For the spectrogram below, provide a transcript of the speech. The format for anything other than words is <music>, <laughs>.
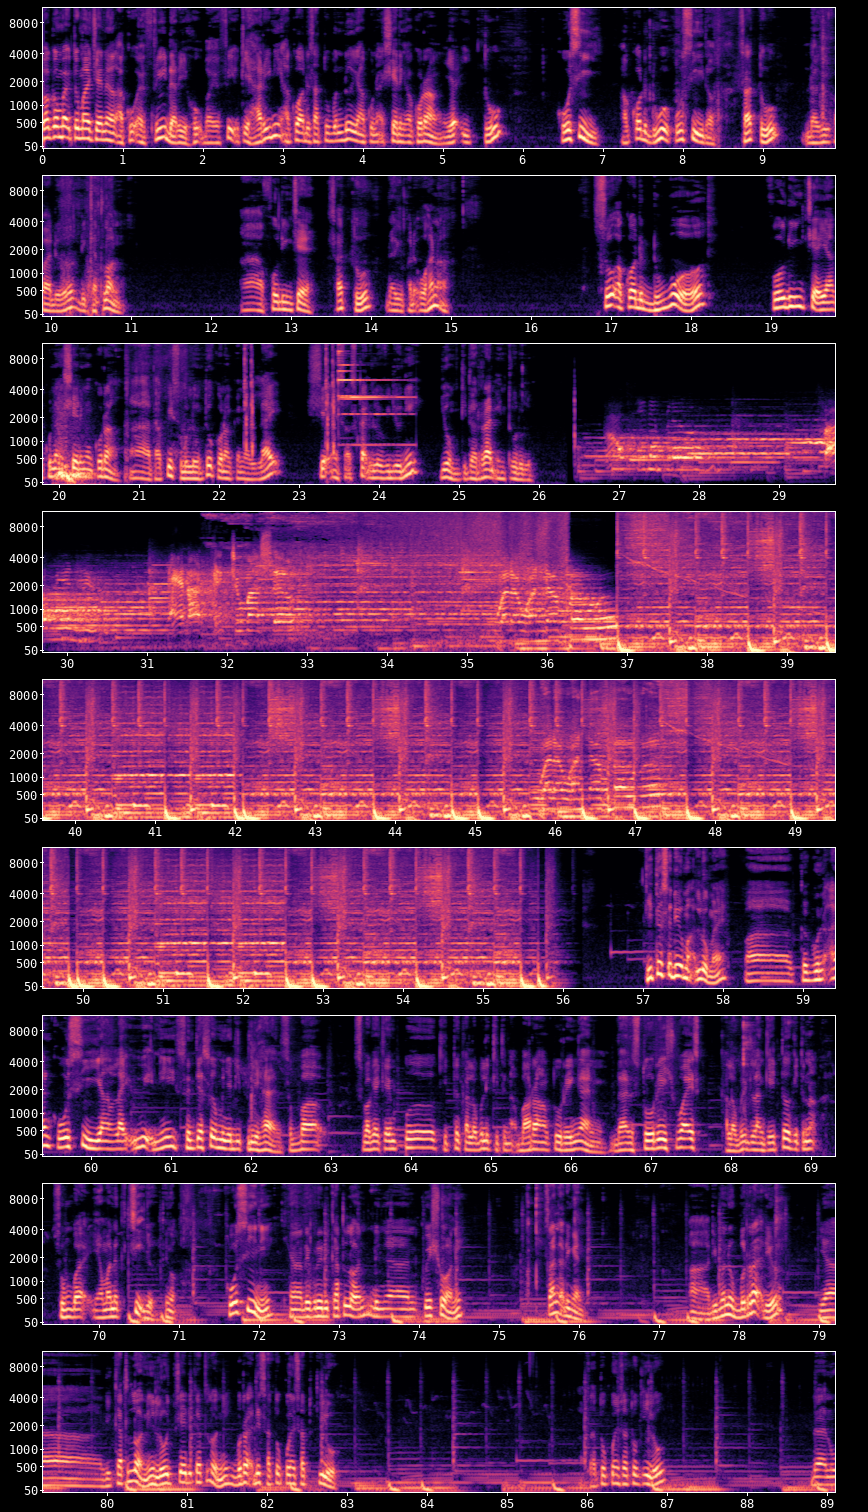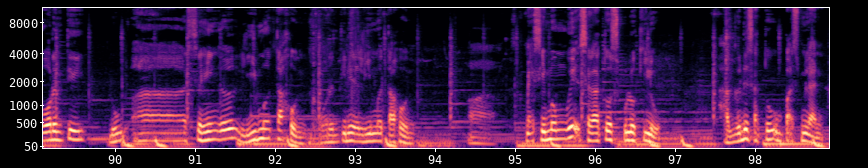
Welcome back to my channel. Aku Afri dari Hook by Afri. Okay, hari ni aku ada satu benda yang aku nak share dengan korang. Iaitu kursi. Aku ada dua kursi tau. Satu daripada Decathlon. Ah, folding chair. Satu daripada Ohana. So, aku ada dua folding chair yang aku nak share dengan korang. Ah, tapi sebelum tu korang kena like, share and subscribe dulu video ni. Jom kita run intro dulu. Myself, what a wonderful world. What a wonderful world. Kita sedia maklum eh. Uh, kegunaan kursi yang lightweight ni sentiasa menjadi pilihan. Sebab sebagai camper kita kalau boleh kita nak barang tu ringan. Dan storage wise kalau boleh dalam kereta kita nak sumbat yang mana kecil je. Tengok. Kursi ni yang daripada Decathlon dengan Quechua ni sangat ringan. Ha, di mana berat dia yang Decathlon ni low chair Decathlon ni berat dia 1.1 kilo 1.1 kilo dan warranty uh, sehingga 5 tahun. Warranty dia 5 tahun. Uh, maximum weight 110 kilo. Harga dia 149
